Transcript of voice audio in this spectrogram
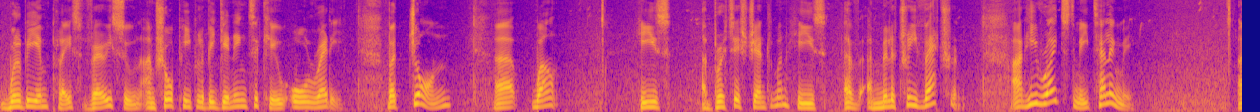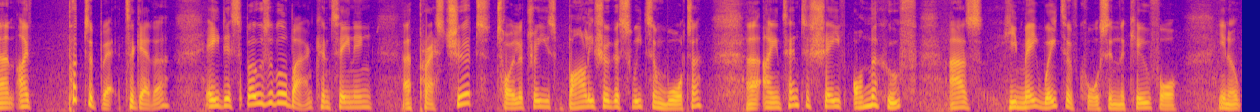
will be in place very soon. I'm sure people are beginning to queue already. But John, uh, well, he's a British gentleman. He's a, a, military veteran. And he writes to me telling me, um, I've put to together a disposable bag containing a pressed shirt, toiletries, barley sugar sweets and water. Uh, I intend to shave on the hoof as he may wait, of course, in the queue for, you know,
